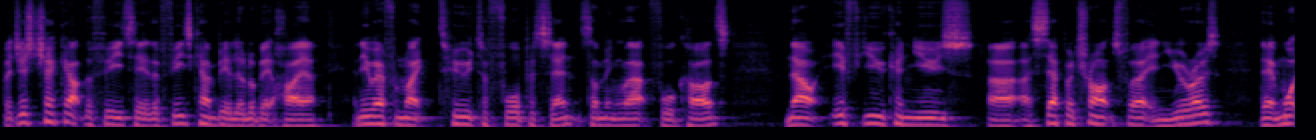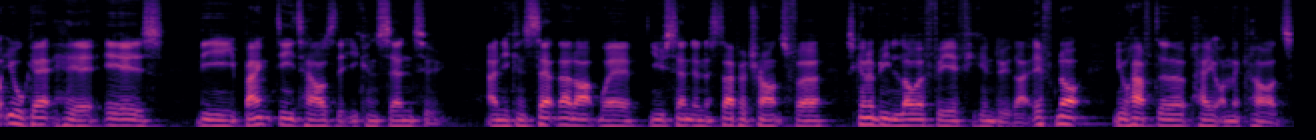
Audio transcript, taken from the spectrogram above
But just check out the fees here. The fees can be a little bit higher, anywhere from like 2 to 4%, something like that for cards. Now, if you can use uh, a SEPA transfer in euros, then what you'll get here is the bank details that you can send to and you can set that up where you send in a SEPA transfer. It's going to be lower fee if you can do that. If not, you'll have to pay on the cards.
